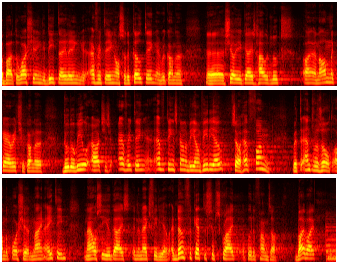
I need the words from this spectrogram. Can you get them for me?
about the washing, the detailing, everything, also the coating, and we're gonna uh, show you guys how it looks on, on the carriage. We're gonna do the wheel arches, everything. Everything's gonna be on video. So have fun with the end result on the Porsche 918 and I will see you guys in the next video. And don't forget to subscribe and put a thumbs up. Bye bye.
